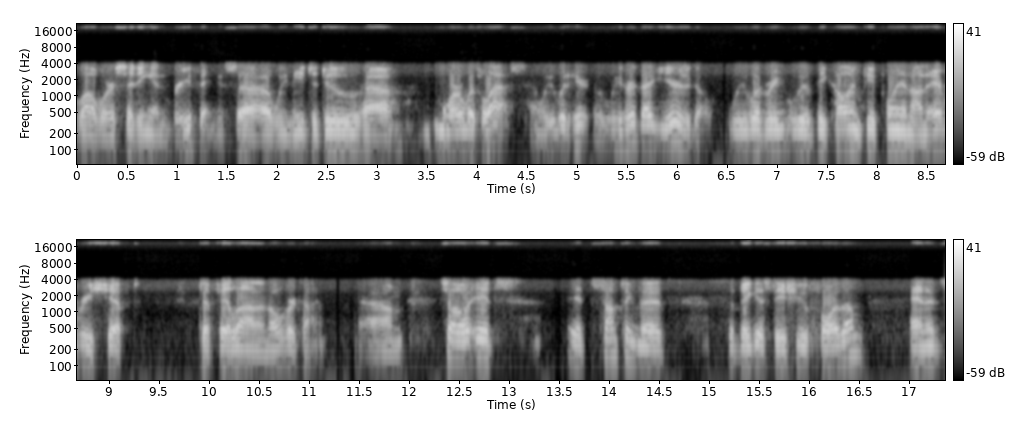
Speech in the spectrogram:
while we're sitting in briefings, uh, we need to do uh, more with less, and we would hear we heard that years ago. We would re- we would be calling people in on every shift to fill on an overtime. Um, so it's it's something that the biggest issue for them and it's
